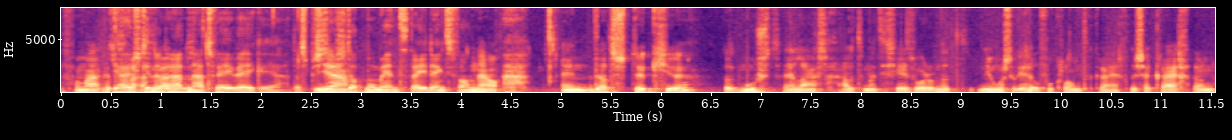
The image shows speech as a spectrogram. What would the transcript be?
vermaak het. Juist inderdaad na twee weken, ja. Dat is precies dat moment dat je denkt van... Nou, ah. En dat stukje, dat moest helaas geautomatiseerd worden, omdat de jongens natuurlijk heel veel klanten krijgen. Dus zij krijgen dan,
